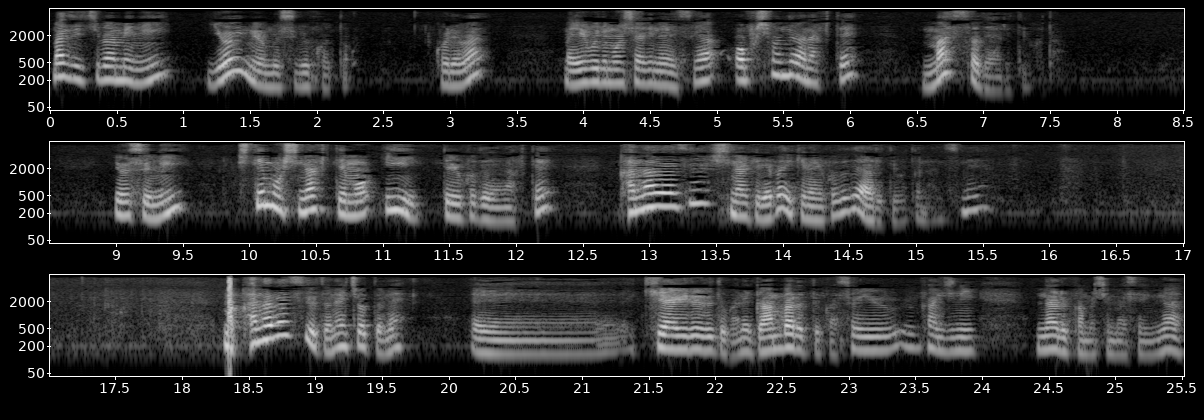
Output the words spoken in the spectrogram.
まず1番目に、良い実を結ぶこと。これは、まあ、英語で申し訳ないですが、オプションではなくて、マストであるということ。要するに、してもしなくてもいいということではなくて、必ずしなければいけないことであるということなんですね。まあ、必ず言うとね、ちょっとね、えー、気合を入れるとかね、頑張るとか、そういう感じになるかもしれませんが、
